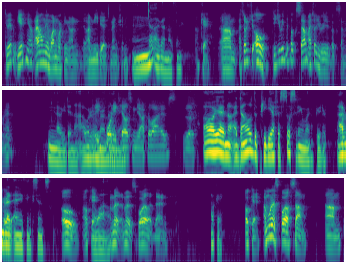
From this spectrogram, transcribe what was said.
do we have, do you have anything else? I have only have one more thing on on media to mention. Mm, no, I got nothing. Okay. Um, I told you. Oh, did you read the book Sum? I told you to read the book Sum, right? No, you did not. I would have remembered. Forty. Tales from the Afterlives. The Oh yeah, no, I downloaded the PDF. It's still sitting on my computer. I haven't Okay. read anything since. oh, okay. wow. I'm gonna I'm gonna spoil it then. Okay. Okay, I'm gonna spoil some. Um,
